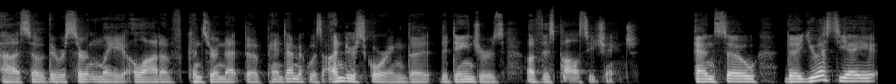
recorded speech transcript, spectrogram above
Uh, so there was certainly a lot of concern that the pandemic was underscoring the, the dangers of this policy change. And so the USDA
